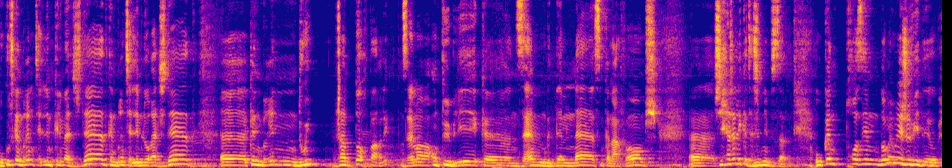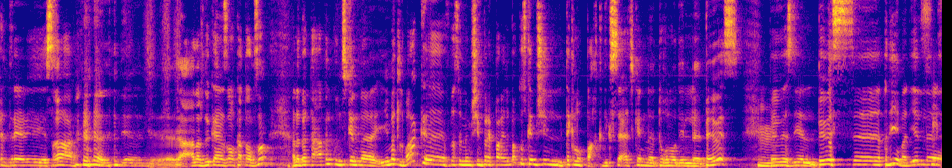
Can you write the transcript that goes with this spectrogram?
وكنت كنبغي نتعلم كلمات جداد كنبغي نتعلم لغات جداد آه كنبغي ندوي. j'adore parler زعما en public آه نزعم قدام الناس ما كنعرفهمش. شي حاجة اللي كتعجبني بزاف. وكان troisième domaine و les jeux vidéo بحال الدراري صغار على l'âge de 15 ans 14 ans. أنا باقي عاقل كنت كان يمات الباك آه، في بلاصة ما نمشي ن préparer ال bac كنت كنمشي لل Technopark. ديك الساعات كان tournoi ديال PES بي أو اس ديال بي أو اس قديمة ديال سيس.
